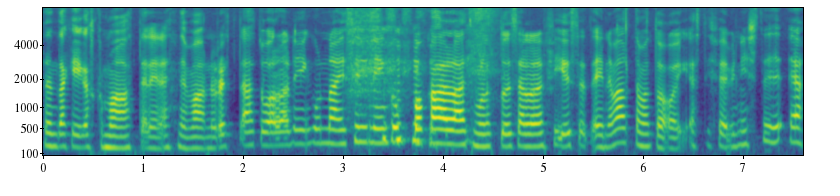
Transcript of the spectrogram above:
sen takia, koska mä ajattelin, että ne vaan yrittää tuolla niin kuin naisia niin kuin pokailla, että mulle tuli sellainen fiilis, että ei ne välttämättä ole oikeasti feministejä,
